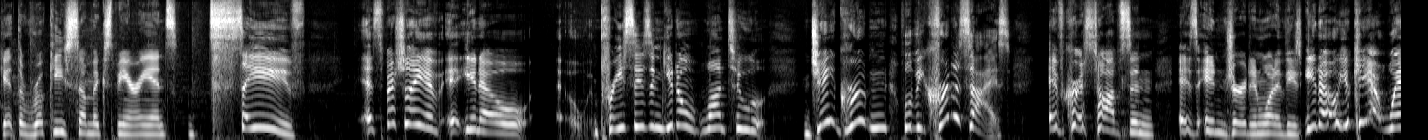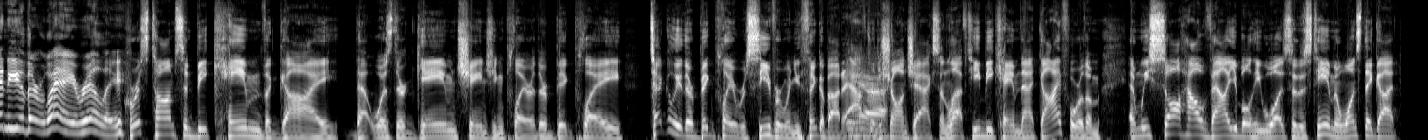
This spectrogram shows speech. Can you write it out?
Get the rookies some experience. Save, especially if eh, you know preseason. You don't want to. Jay Gruden will be criticized. If Chris Thompson is injured in one of these, you know, you can't win either way, really. Chris Thompson became the guy that was their game changing player, their big play, technically their big play receiver when you think about it after DeSean Jackson left. He became that guy for them. And we saw how valuable he was to this team. And once they got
